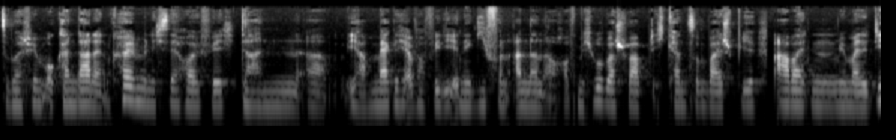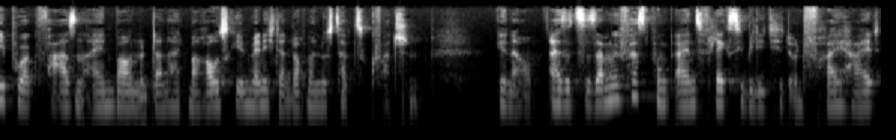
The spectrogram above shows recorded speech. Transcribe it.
zum Beispiel im Okandada in Köln bin ich sehr häufig, dann äh, ja, merke ich einfach, wie die Energie von anderen auch auf mich rüberschwappt. Ich kann zum Beispiel arbeiten, mir meine Deep Work Phasen einbauen und dann halt mal rausgehen, wenn ich dann doch mal Lust habe zu quatschen. Genau. Also zusammengefasst, Punkt eins Flexibilität und Freiheit.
